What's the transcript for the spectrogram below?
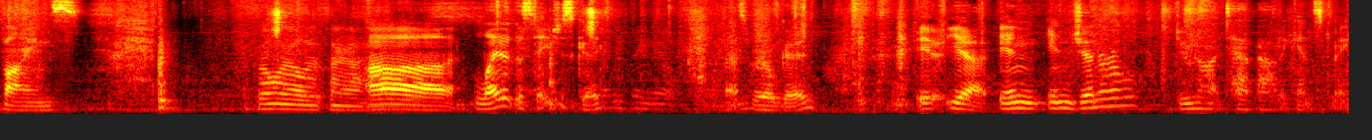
vines. The only other thing I have. Uh, light at the stage is good. That's real good. It- yeah, in in general, do not tap out against me.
